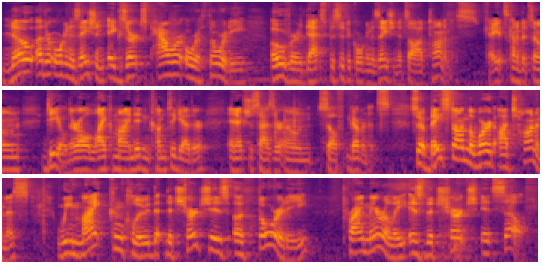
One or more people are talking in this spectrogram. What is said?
no other organization exerts power or authority over that specific organization. It's autonomous. Okay, it's kind of its own deal. They're all like-minded and come together and exercise their own self-governance. So, based on the word autonomous, we might conclude that the church's authority primarily is the church itself.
